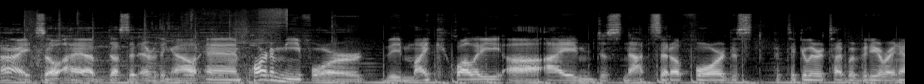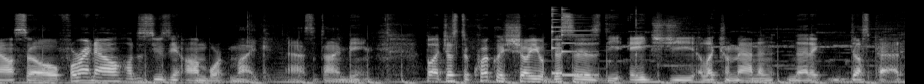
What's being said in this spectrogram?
Alright, so I have dusted everything out, and pardon me for the mic quality. Uh, I'm just not set up for this particular type of video right now, so for right now, I'll just use the onboard mic as the time being. But just to quickly show you, this is the HG electromagnetic dust pad.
